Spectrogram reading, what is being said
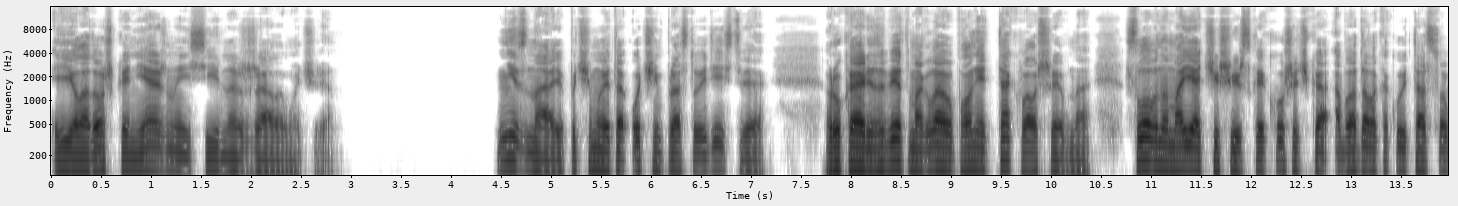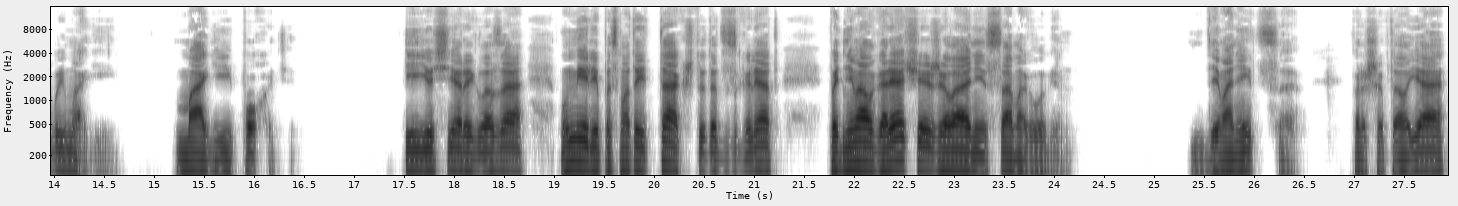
Ее ладошка нежно и сильно сжала мой член. Не знаю, почему это очень простое действие. Рука Элизабет могла выполнять так волшебно, словно моя чеширская кошечка обладала какой-то особой магией. Магией похоти и ее серые глаза умели посмотреть так, что этот взгляд поднимал горячее желание из самых глубин. «Демоница!» — прошептал я,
